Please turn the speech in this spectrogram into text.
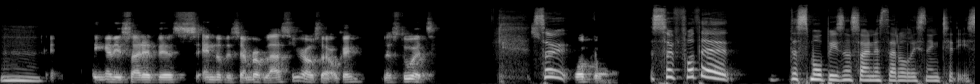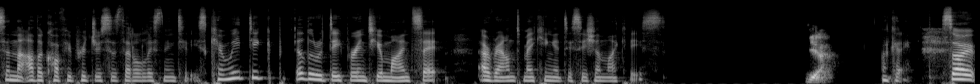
Mm. I think I decided this end of December of last year. I was like, okay, let's do it. So, so for the the small business owners that are listening to this and the other coffee producers that are listening to this, can we dig a little deeper into your mindset around making a decision like this? Yeah. Okay. So,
